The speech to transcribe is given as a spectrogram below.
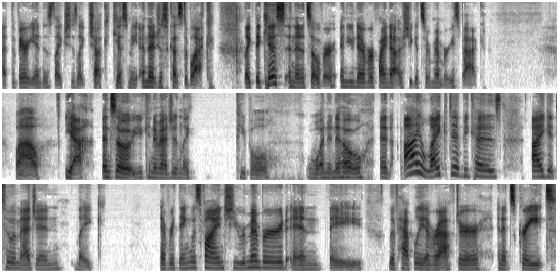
at the very end is like she's like chuck kiss me and then it just cuts to black like they kiss and then it's over and you never find out if she gets her memories back wow yeah and so you can imagine like people want to know. And I liked it because I get to imagine like everything was fine. She remembered and they live happily ever after. And it's great.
